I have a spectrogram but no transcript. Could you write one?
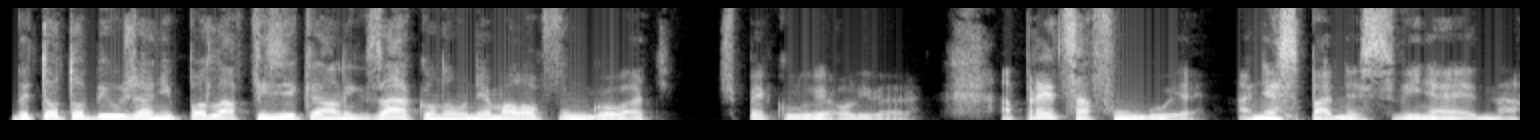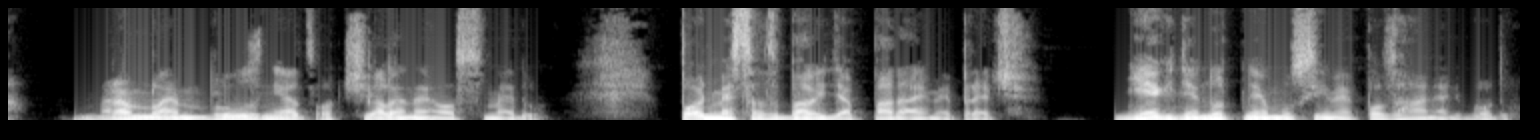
Veď toto by už ani podľa fyzikálnych zákonov nemalo fungovať, špekuluje Oliver. A predsa funguje a nespadne svinia jedna. Mrmlem blúzniac od šialeného smedu. Poďme sa zbaliť a padajme preč. Niekde nutne musíme pozháňať vodu.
